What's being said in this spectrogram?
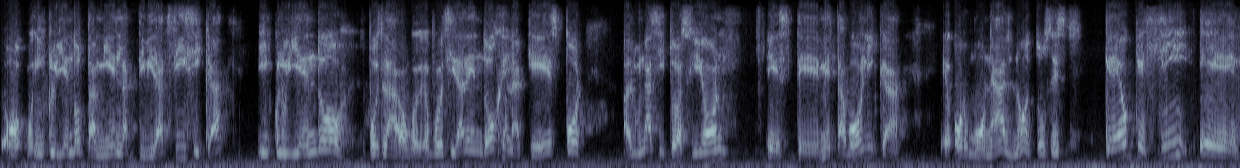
o incluyendo también la actividad física, incluyendo pues la obesidad endógena que es por alguna situación este metabólica eh, hormonal no entonces creo que sí eh,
